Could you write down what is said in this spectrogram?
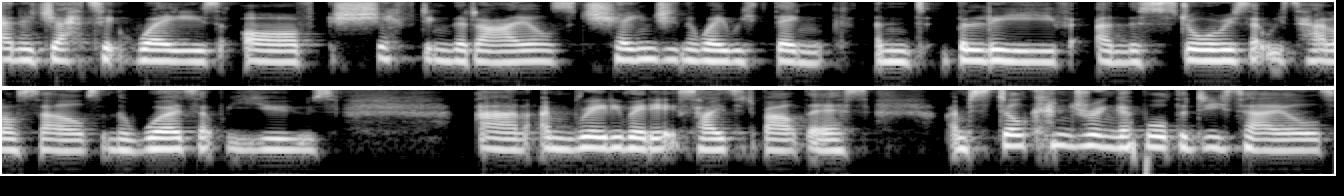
energetic ways of shifting the dials, changing the way we think and believe, and the stories that we tell ourselves and the words that we use. And I'm really, really excited about this. I'm still conjuring up all the details,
